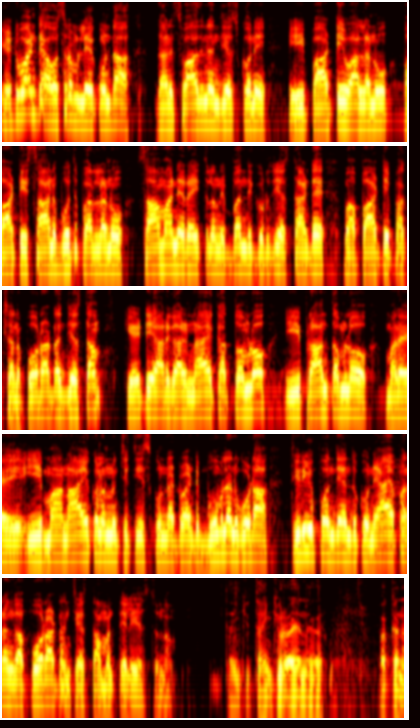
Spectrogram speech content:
ఎటువంటి అవసరం లేకుండా దాన్ని స్వాధీనం చేసుకొని ఈ పార్టీ వాళ్ళను పార్టీ సానుభూతి పరులను సామాన్య రైతులను ఇబ్బంది గురి చేస్తా అంటే మా పార్టీ పక్షాన పోరాటం చేస్తాం. కేటీఆర్ గారి నాయకత్వంలో ఈ ప్రాంతంలో మరి ఈ మా నాయకుల నుంచి తీసుకున్నటువంటి భూములను కూడా తిరిగి పొందేందుకు న్యాయపరంగా పోరాటం చేస్తామని తెలియజేస్తున్నాం. Thank you thank you Rajanna garu. పక్కన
